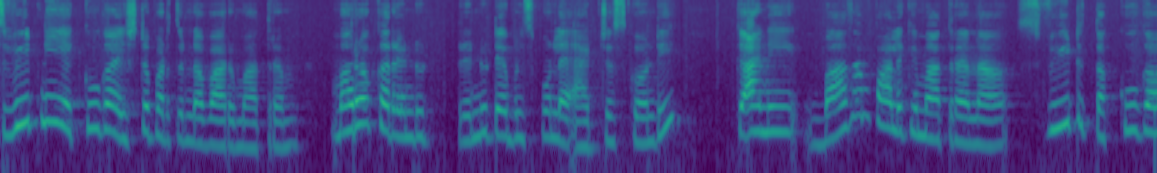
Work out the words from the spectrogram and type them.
స్వీట్ని ఎక్కువగా ఇష్టపడుతున్న వారు మాత్రం మరొక రెండు రెండు టేబుల్ స్పూన్ల యాడ్ చేసుకోండి. కానీ బాదం పాలకి మాత్రాన స్వీట్ తక్కువగా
